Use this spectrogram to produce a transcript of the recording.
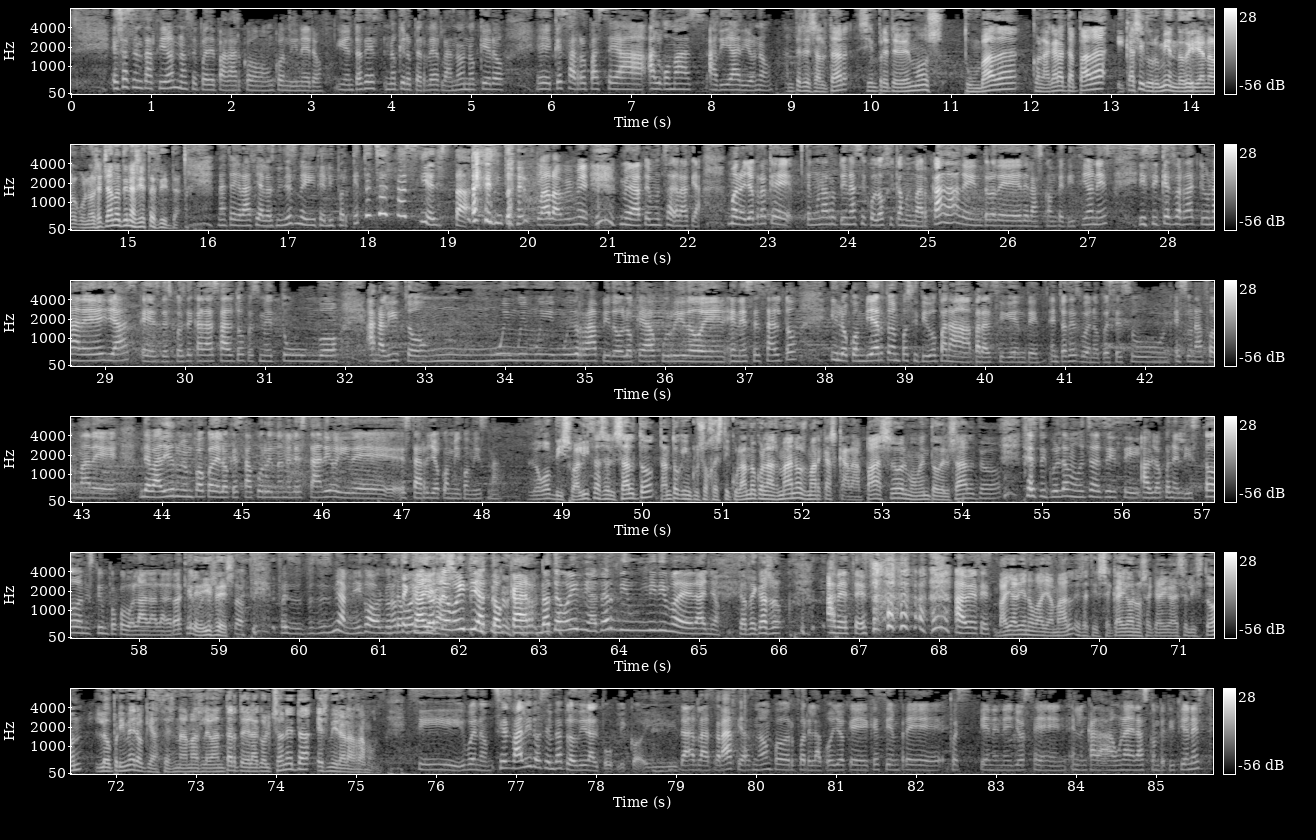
Esa sensación no se puede pagar con, con dinero y entonces no quiero perderla, ¿no? No quiero eh, que esa ropa sea algo más a diario, ¿no? Antes de saltar, siempre te vemos tumbada, con la cara tapada y casi durmiendo, dirían algunos, echándote una siestecita. Me hace gracia, los niños me dicen, ¿y por qué te echas la siesta? Entonces, claro, a mí me, me hace mucha gracia. Bueno, yo creo que tengo una rutina psicológica muy marcada dentro de, las competiciones y sí que es verdad que una de ellas es después de cada salto, pues me tumbo, analizo muy, muy, muy, muy rápido lo que ha ocurrido en, en ese salto y lo convierto en positivo para, para el siguiente. Entonces, bueno, pues es, un, es una forma de, de evadirme un poco de lo que está ocurriendo en el estadio y de estar yo conmigo misma. Luego visualizas el salto, tanto que incluso gesticulando con las manos, marcas cada paso, el momento del salto. Gesticulo mucho, sí, sí. Hablo con el listón, estoy un poco volada, la verdad. ¿Qué le dices? Pues, pues es mi amigo, no, No te, te voy, caigas. no te voy ni a tocar, no te voy ni a hacer ni un mínimo de daño. ¿Te hace caso? A veces, a veces. Vaya bien o vaya mal, es decir, se caiga o no se caiga ese listón, lo primero que haces nada más levantarte de la colchoneta es mirar a Ramón. Sí, bueno, si es válido siempre aplaudir al público y dar las gracias, ¿no? Por, por el apoyo que, que siempre pues tienen ellos en, en cada una de las competiciones.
